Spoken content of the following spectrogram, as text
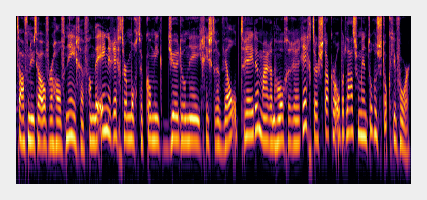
12 minuten over half negen. Van de ene rechter mocht de komiek Dieudonné gisteren wel optreden... maar een hogere rechter stak er op het laatste moment toch een stokje voor.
